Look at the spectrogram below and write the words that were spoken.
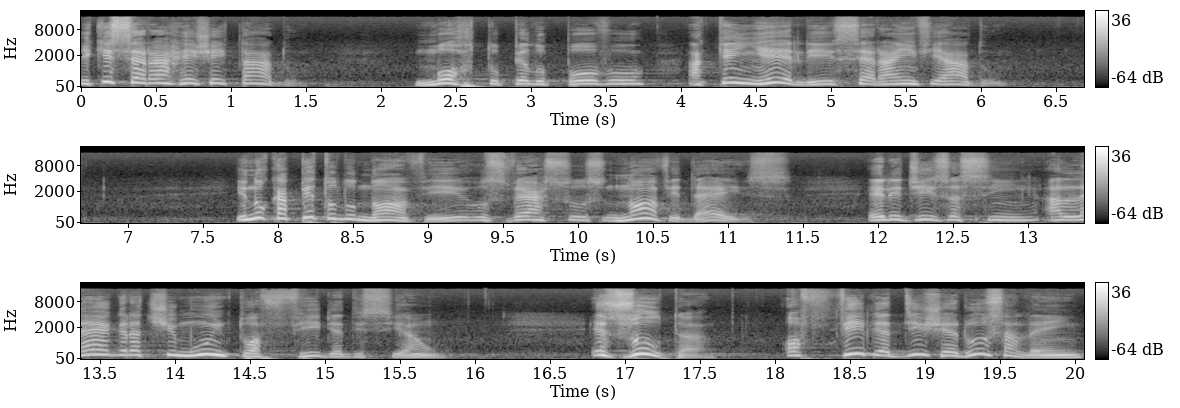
e que será rejeitado, morto pelo povo a quem ele será enviado. E no capítulo 9, os versos 9 e 10, ele diz assim: Alegra-te muito, ó filha de Sião, exulta, ó filha de Jerusalém,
